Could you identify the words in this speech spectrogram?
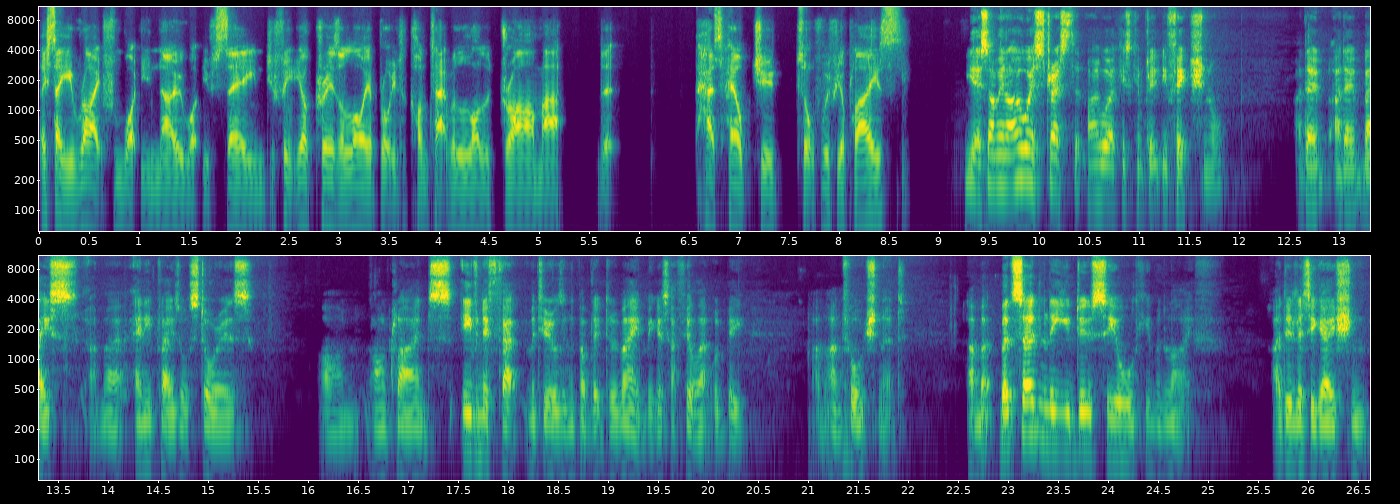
they say you write from what you know, what you've seen. Do you think your career as a lawyer brought you into contact with a lot of drama that has helped you sort of with your plays? Yes, I mean I always stress that my work is completely fictional. I don't I don't base um, uh, any plays or stories on on clients, even if that material is in the public domain, because I feel that would be um, unfortunate. Um, but- certainly you do see all human life. I did litigation,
